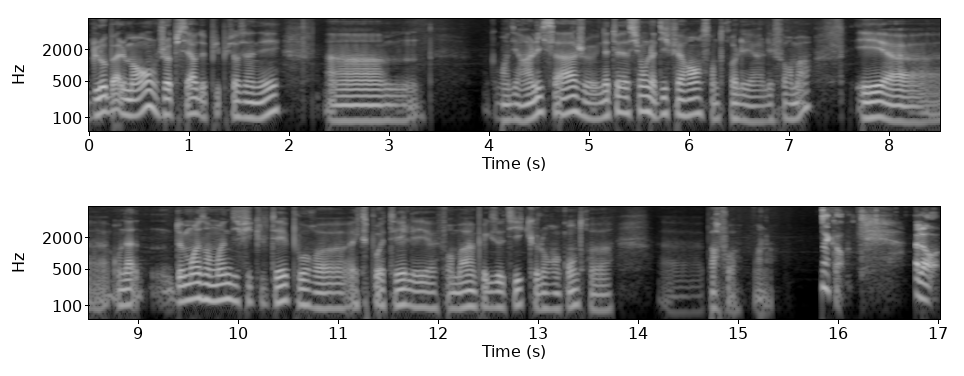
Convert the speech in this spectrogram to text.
globalement, j'observe depuis plusieurs années un, comment dire, un lissage, une atténuation de la différence entre les, formats. Et euh, on a de moins en moins de difficultés pour euh, exploiter les formats un peu exotiques que l'on rencontre euh, parfois. Voilà. D'accord. Alors,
